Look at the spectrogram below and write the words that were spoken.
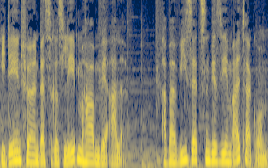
Ideen für ein besseres Leben haben wir alle. Aber wie setzen wir sie im Alltag um?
